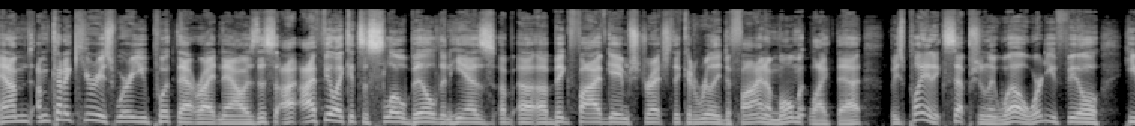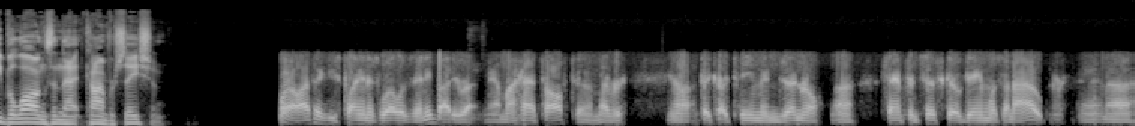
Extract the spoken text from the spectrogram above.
and I'm I'm kind of curious where you put that right now. Is this? I, I feel like it's a slow build, and he has a, a, big five game stretch that could really define a moment like that. But he's playing exceptionally well. Where do you feel he belongs in that conversation? Well, I think he's playing as well as anybody right now. My hat's off to him. Ever, you know, I think our team in general, uh, San Francisco game was an eye opener, and uh,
